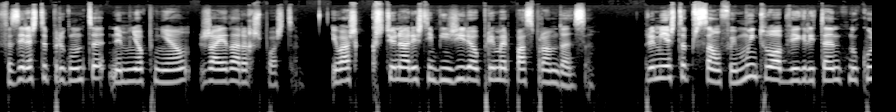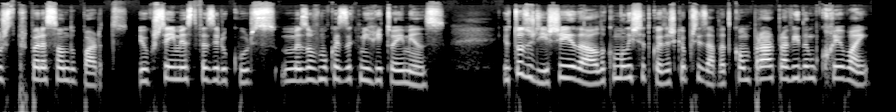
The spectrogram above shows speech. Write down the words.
Fazer esta pergunta, na minha opinião, já é dar a resposta. Eu acho que questionar este impingir é o primeiro passo para a mudança. Para mim, esta pressão foi muito óbvia e gritante no curso de preparação do parto. Eu gostei imenso de fazer o curso, mas houve uma coisa que me irritou imenso. Eu todos os dias saía da aula com uma lista de coisas que eu precisava de comprar para a vida me correr bem.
